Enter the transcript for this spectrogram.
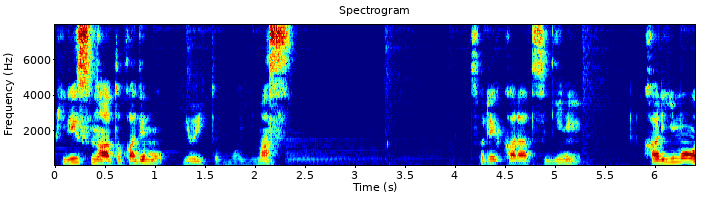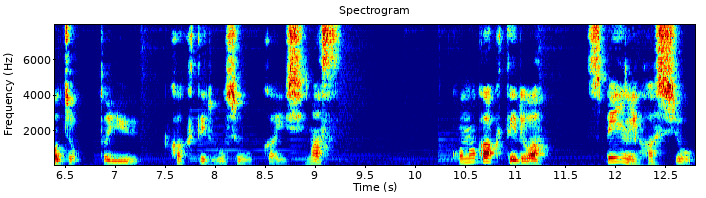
ピルスナーとかでも良いと思います。それから次にカリモーチョというカクテルを紹介します。このカクテルはスペイン発祥、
